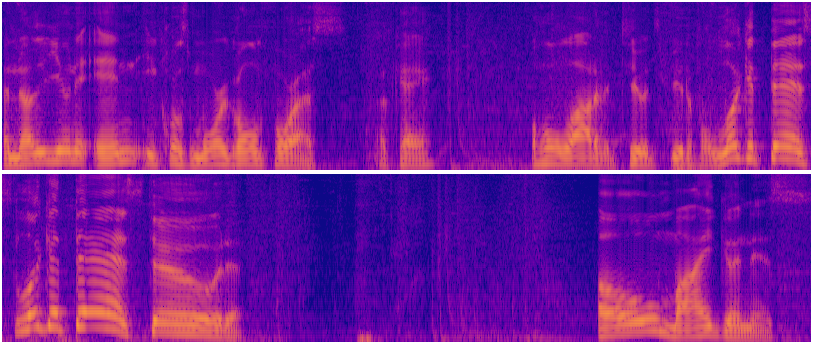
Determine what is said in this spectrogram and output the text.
Another unit in equals more gold for us. Okay. A whole lot of it too. It's beautiful. Look at this. Look at this, dude. Oh my goodness.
